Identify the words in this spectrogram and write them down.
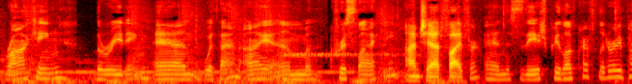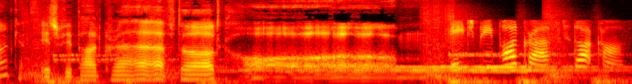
rocking the reading. And with that, I am Chris Lackey. I'm Chad Fifer. And this is the HP Lovecraft Literary Podcast. HPPodcraft.com. HPPodcraft.com.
